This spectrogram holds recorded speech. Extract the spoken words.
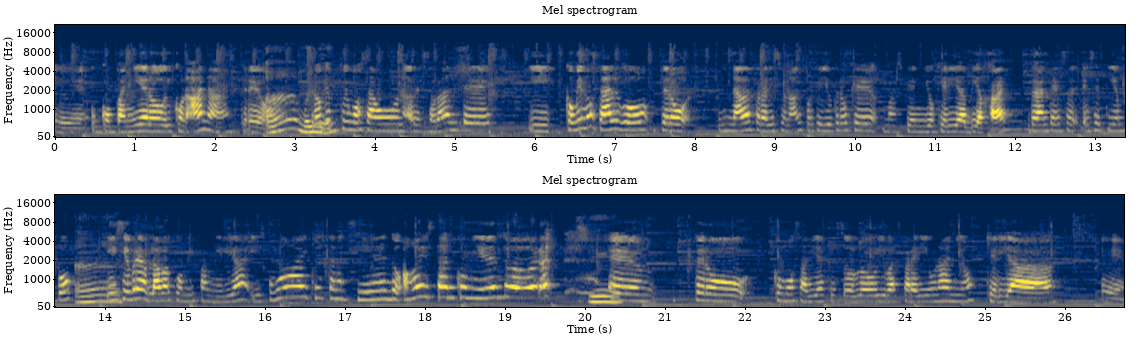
eh, un compañero y con Ana, creo. Ah, muy creo bien. que fuimos a un restaurante y comimos algo, pero nada tradicional porque yo creo que más bien yo quería viajar durante ese, ese tiempo Ah. y siempre hablaba con mi familia y es como, ay, ¿qué están haciendo? Ay, están comiendo ahora. Sí. Em, pero como sabía que solo iba a estar ahí un año, quería, eh,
